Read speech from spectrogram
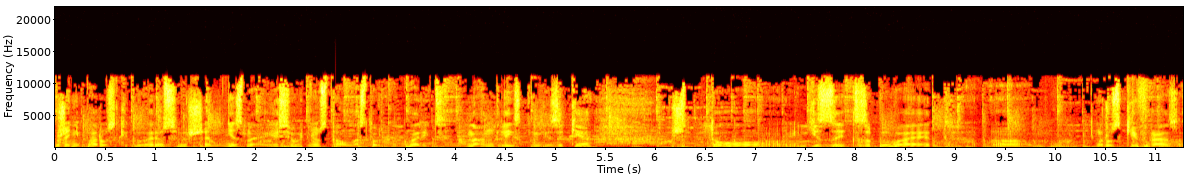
Уже не по-русски говорю совершенно, не знаю. Я сегодня устал настолько говорить на английском языке, что язык забывает э, русские фразы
